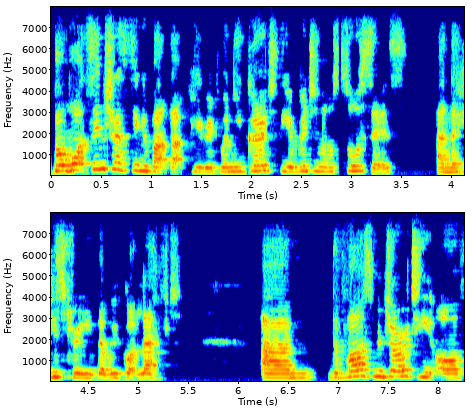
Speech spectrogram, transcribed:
but what's interesting about that period, when you go to the original sources and the history that we've got left, um, the vast majority of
